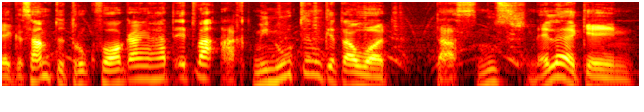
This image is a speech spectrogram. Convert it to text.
der gesamte Druckvorgang hat etwa 8 Minuten gedauert, das muss schneller gehen.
